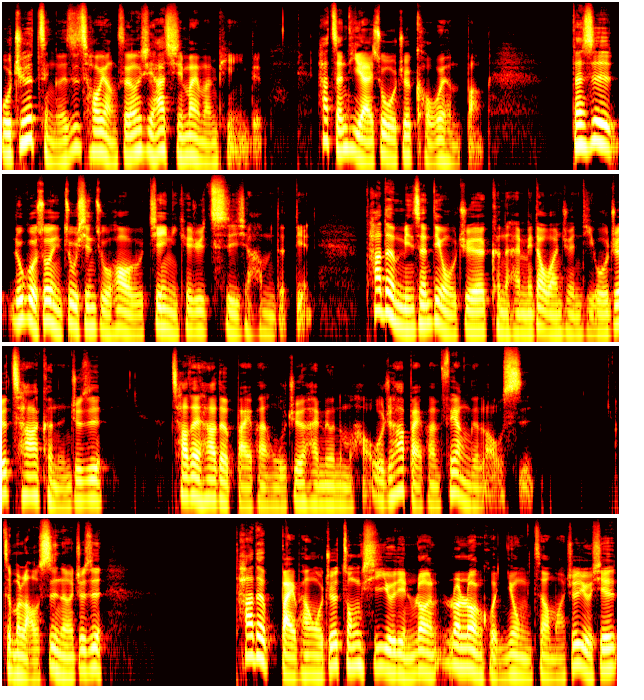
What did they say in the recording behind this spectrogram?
我觉得整个是超养生，而且它其实卖蛮便宜的。它整体来说，我觉得口味很棒。但是如果说你住新竹的话，我建议你可以去吃一下他们的店。它的民生店，我觉得可能还没到完全体。我觉得差可能就是差在它的摆盘，我觉得还没有那么好。我觉得它摆盘非常的老式。怎么老式呢？就是它的摆盘，我觉得中西有点乱乱乱混用，你知道吗？就是有些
